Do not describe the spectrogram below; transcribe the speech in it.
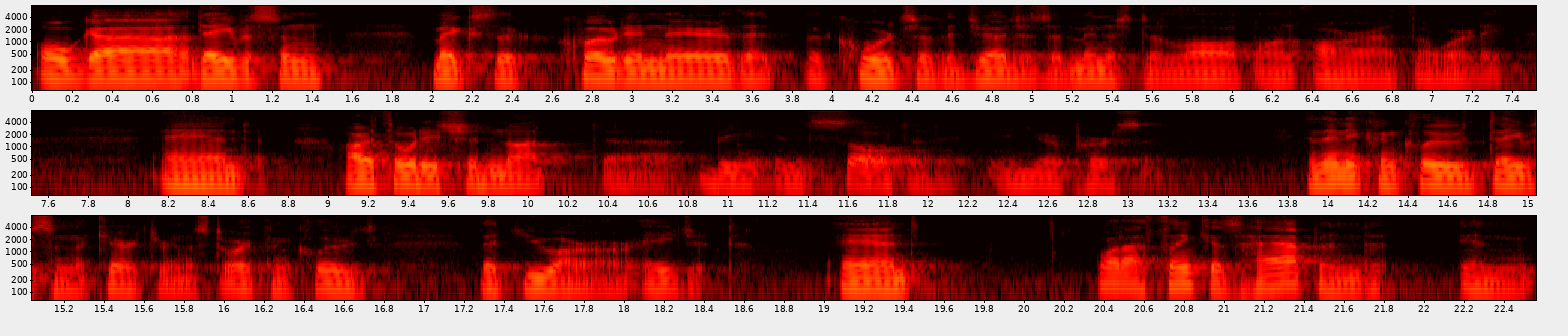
old guy Davisson makes the quote in there that the courts or the judges administer law upon our authority. And our authority should not uh, be insulted in your person. And then he concludes, Davisson, the character in the story, concludes that you are our agent. And what I think has happened in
